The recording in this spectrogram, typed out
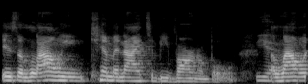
is allowing Kim and I to be vulnerable, Yeah. allowing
